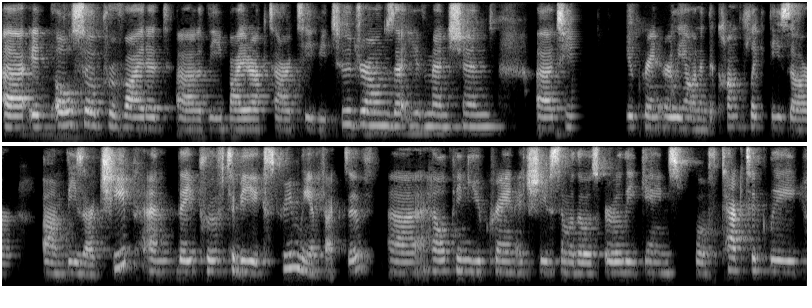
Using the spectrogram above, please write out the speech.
Uh, it also provided uh, the Bayraktar TB 2 drones that you've mentioned uh, to Ukraine early on in the conflict. These are um, these are cheap and they proved to be extremely effective, uh, helping Ukraine achieve some of those early gains, both tactically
